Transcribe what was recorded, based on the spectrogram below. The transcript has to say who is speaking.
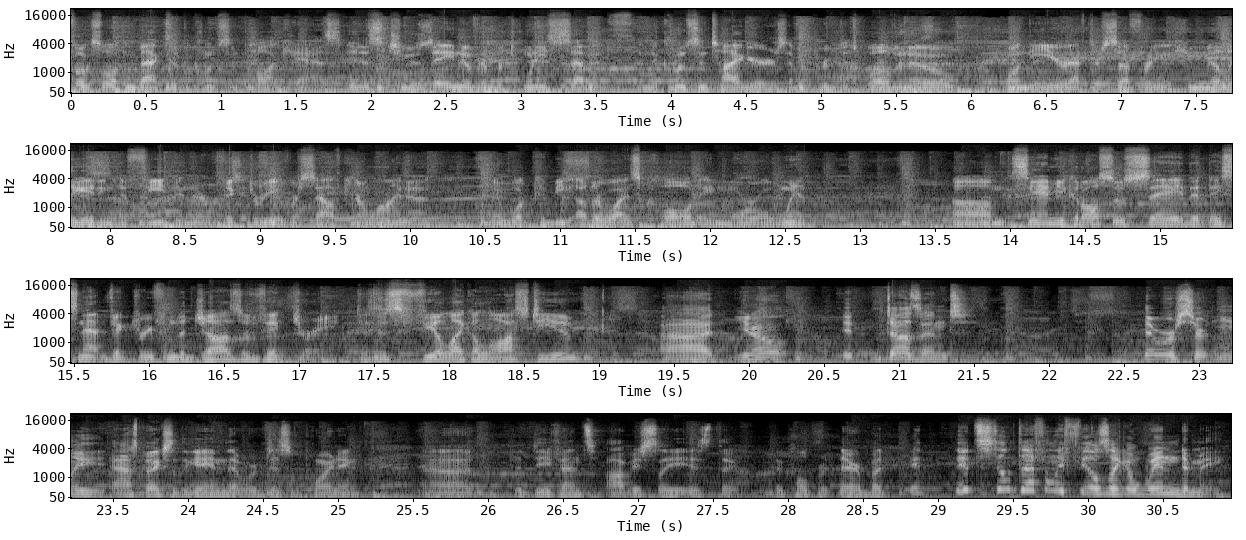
Speaker 1: folks, welcome back to the Clemson Podcast. It is Tuesday, November 27th, and the Clemson Tigers have improved to 12 0 on the year after suffering a humiliating defeat in their victory over South Carolina in what could be otherwise called a moral win. Um, Sam, you could also say that they snapped victory from the jaws of victory. Does this feel like a loss to you?
Speaker 2: Uh, you know, it doesn't. There were certainly aspects of the game that were disappointing. Uh, the defense obviously is the, the culprit there, but it, it still definitely feels like a win to me.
